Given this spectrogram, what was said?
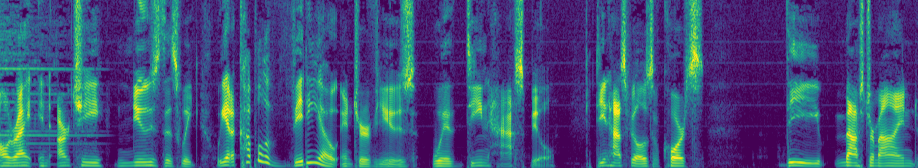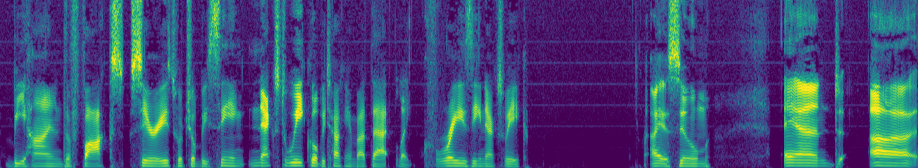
All right, in Archie news this week, we had a couple of video interviews with Dean Haspiel. Dean Haspiel is, of course, the mastermind behind the Fox series, which you'll be seeing next week. We'll be talking about that like crazy next week, I assume. And uh,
